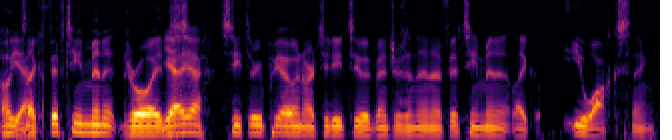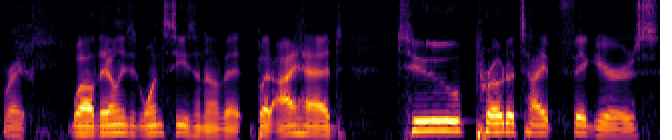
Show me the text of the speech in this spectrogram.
Oh yeah. It's like 15 minute droids. yeah. Yeah. C3PO and R2D2 adventures, and then a 15 minute like Ewoks thing. Right. Well, they only did one season of it, but I had two prototype figures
